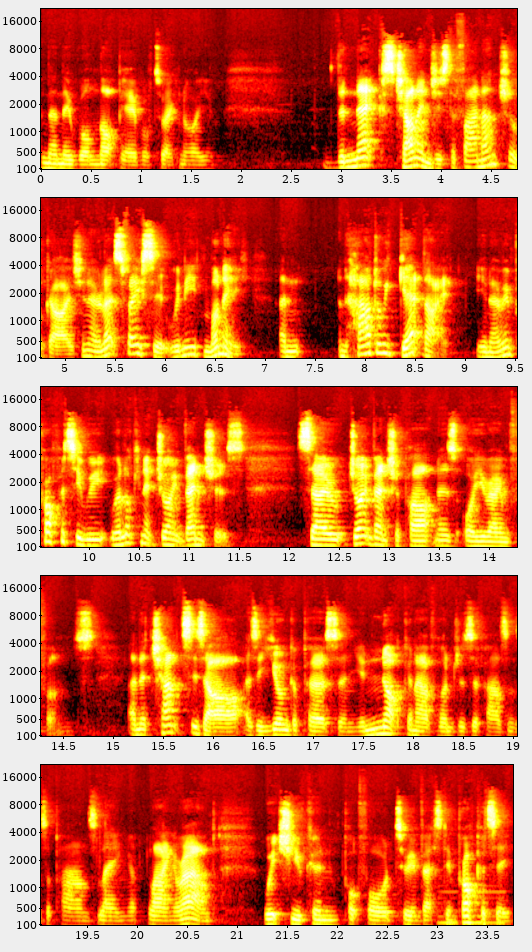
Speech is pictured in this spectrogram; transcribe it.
And then they will not be able to ignore you. The next challenge is the financial guys. You know, let's face it, we need money. And and how do we get that? You know, in property, we, we're looking at joint ventures. So joint venture partners or your own funds. And the chances are, as a younger person, you're not going to have hundreds of thousands of pounds laying, lying around, which you can put forward to invest in mm. property.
